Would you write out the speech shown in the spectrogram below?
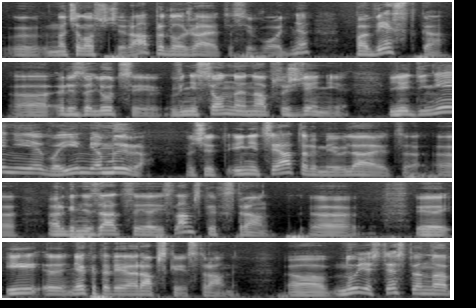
э, началось вчера, продолжается сегодня. Повестка э, резолюции, внесенная на обсуждение, единение во имя мира. Значит, инициаторами является э, Организация исламских стран э, э, и э, некоторые арабские страны. Э, ну, естественно,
